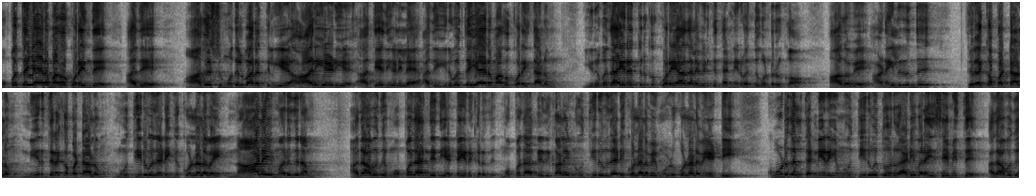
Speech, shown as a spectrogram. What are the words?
முப்பத்தையாயிரமாக குறைந்து அது ஆகஸ்ட் முதல் வாரத்தில் ஏ ஆறு ஏழு தேதிகளில் அது இருபத்தையாயிரமாக குறைந்தாலும் இருபதாயிரத்திற்கு குறையாத அளவிற்கு தண்ணீர் வந்து கொண்டிருக்கும். ஆகவே அணையிலிருந்து திறக்கப்பட்டாலும் நீர் திறக்கப்பட்டாலும் நூற்றி இருபது அடிக்கு கொள்ளளவை நாளை மறுதினம் அதாவது முப்பதாம் தேதி எட்ட இருக்கிறது. முப்பதாம் தேதி காலை நூற்றி இருபது அடி கொள்ளளவை முழு கொள்ளளவை எட்டி கூடுதல் தண்ணீரையும் நூற்றி இருபத்தோரு அடி வரை சேமித்து அதாவது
